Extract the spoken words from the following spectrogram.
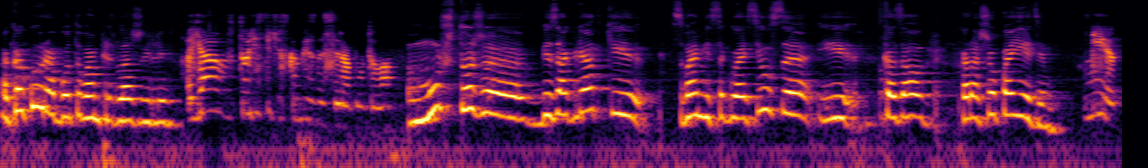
А какую работу вам предложили? Я в туристическом бизнесе работала. Муж тоже без оглядки с вами согласился и сказал, хорошо, поедем. Нет.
